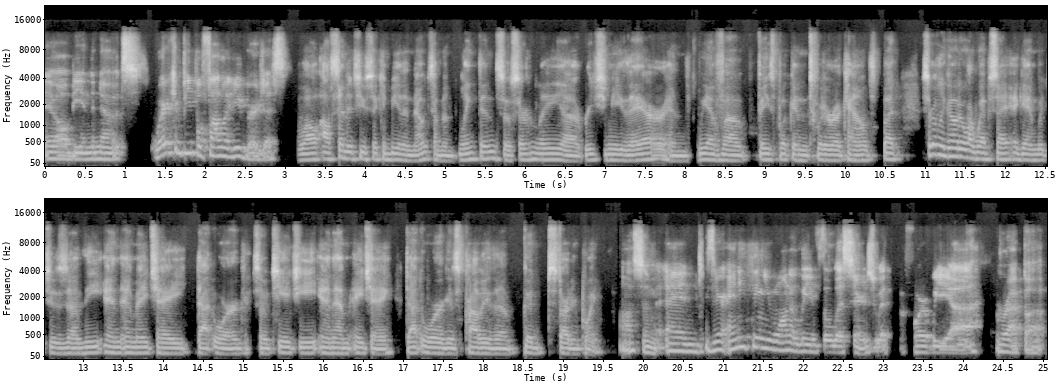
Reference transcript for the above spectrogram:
it'll all be in the notes. Where can people follow you, Burgess? Well, I'll send it to you so it can be in the notes. I'm on LinkedIn, so certainly uh, reach me there. And we have uh, Facebook and Twitter accounts, but certainly go to our website again, which is uh, thenmha.org. So T H E N M H A.org is probably the good starting point. Awesome. And is there anything you want to leave the listeners with before we uh, wrap up?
